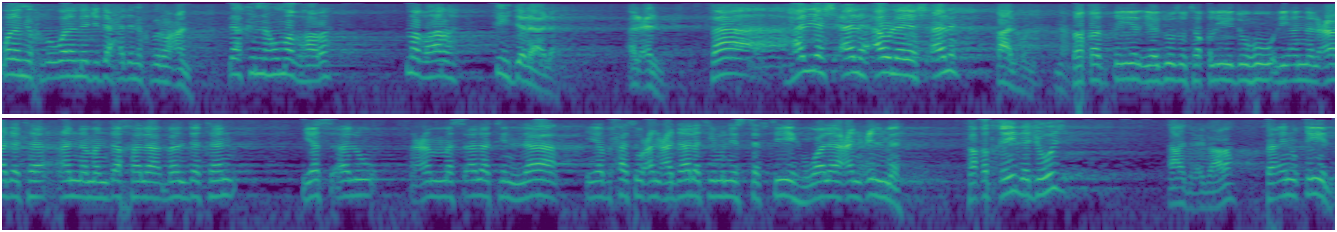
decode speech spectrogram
ولم يخبر ولم يجد أحد يخبره عنه لكنه مظهره مظهره فيه دلالة العلم. فهل يسأله أو لا يسأله؟ قال هنا. نعم. فقد قيل يجوز تقليده لأن العادة أن من دخل بلدة يسأل عن مسألة لا يبحث عن عدالة من يستفتيه ولا عن علمه. فقد قيل يجوز؟ أعد العبارة. فإن قيل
